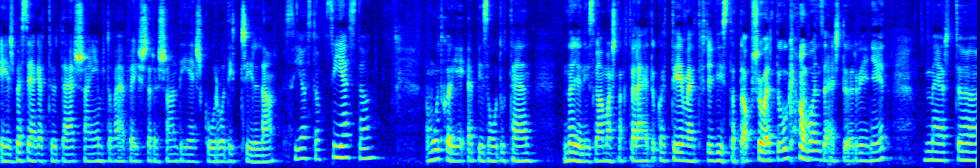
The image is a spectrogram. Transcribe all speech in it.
és beszélgető társaim továbbra is Sörös Andi és Kóródi Csilla. Sziasztok! Sziasztok! A múltkori epizód után nagyon izgalmasnak találtuk a témát, úgyhogy visszatapsoltuk a vonzás törvényét, mert uh,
